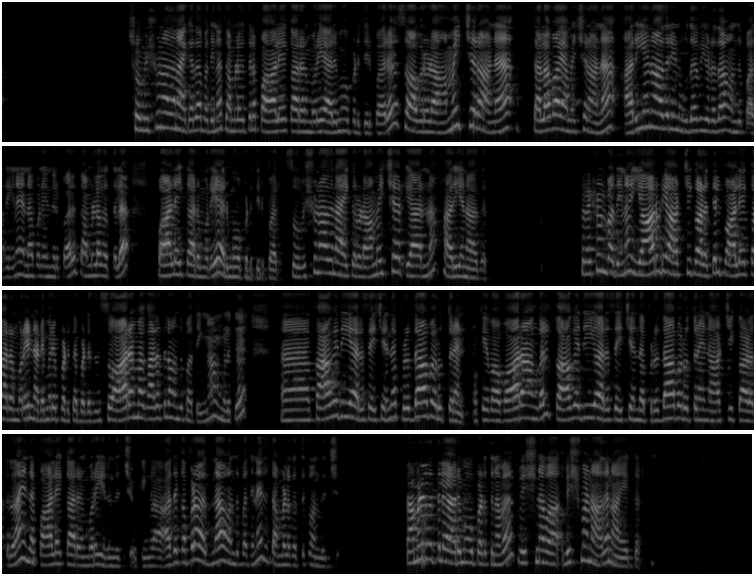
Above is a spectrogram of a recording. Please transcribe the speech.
சோ விஸ்வநாத நாயக்கர் தான் பாத்தீங்கன்னா தமிழகத்துல பாளையக்காரன் முறையை அறிமுகப்படுத்தியிருப்பாரு. சோ அவரோட அமைச்சரான தலவாய் அமைச்சரான அரியநாதரின் உதவியோட தான் வந்து பாத்தீங்கன்னா என்ன பண்ணியிருந்திருப்பாரு? தமிழகத்துல பாளையக்கார முறையை அறிமுகப்படுத்தியிருப்பாரு. சோ விஸ்வநாத நாயக்கரோட அமைச்சர் யாருன்னா அரியநாதர். நெக்ஸ்ட் பாத்தீங்கன்னா யாருடைய ஆட்சி காலத்தில் பாளையக்கார முறை நடைமுறைப்படுத்தப்பட்டது? சோ ஆரம்ப காலத்துல வந்து பாத்தீங்கன்னா உங்களுக்கு ஆஹ் காகதிய அரசை சேர்ந்த பிரதாபருத்திரன் ஓகேவா வாராங்கல் காகதிய அரசை சேர்ந்த பிரதாபருத்திரன் ஆட்சி காலத்துல தான் இந்த பாளையக்காரன் முறை இருந்துச்சு ஓகேங்களா அதுக்கப்புறம் அதுதான் வந்து பாத்தீங்கன்னா இது தமிழகத்துக்கு வந்துச்சு. தமிழகத்துல அறிமுகப்படுத்தினவர் விஷ்ணவா விஸ்வநாத நாயக்கர்.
